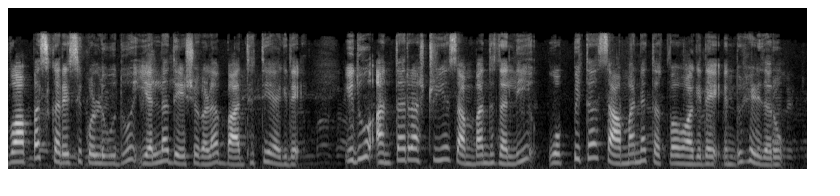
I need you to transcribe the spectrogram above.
ವಾಪಸ್ ಕರೆಸಿಕೊಳ್ಳುವುದು ಎಲ್ಲ ದೇಶಗಳ ಬಾಧ್ಯತೆಯಾಗಿದೆ. ಇದು ಅಂತಾರಾಷ್ಟೀಯ ಸಂಬಂಧದಲ್ಲಿ ಒಪ್ಪಿತ ಸಾಮಾನ್ಯ ತತ್ವವಾಗಿದೆ ಎಂದು ಹೇಳಿದರು.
